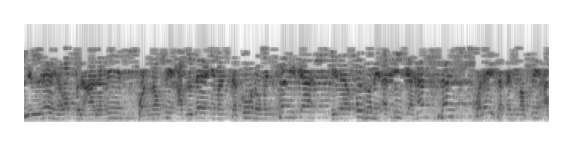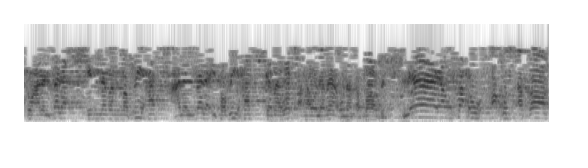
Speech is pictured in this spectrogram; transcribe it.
لله رب العالمين والنصيحة دائما تكون من فمك إلى أذن أخيك همسا وليست النصيحة على الملأ إنما النصيحة على الملأ فضيحة كما وضح علماؤنا الأفاضل. لا ينصح أخ أخاه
